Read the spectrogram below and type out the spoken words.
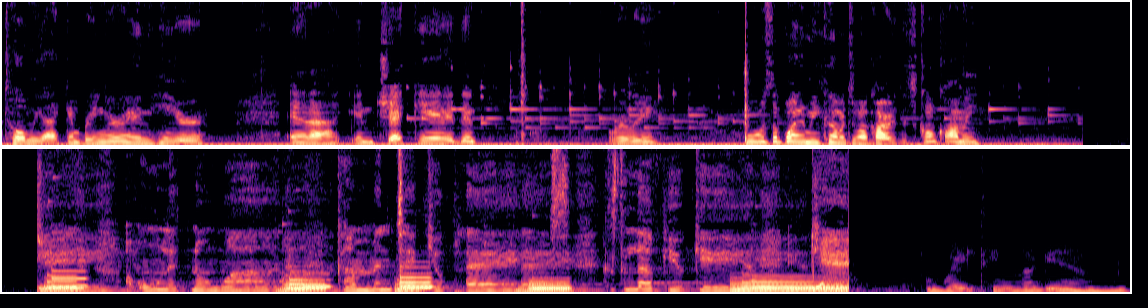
told me I can bring her in here and I can check in and then, really? What was the point of me coming to my car that's gonna call me? I won't let no one come and take your place. Cause the love you give, you can't. Waiting again.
